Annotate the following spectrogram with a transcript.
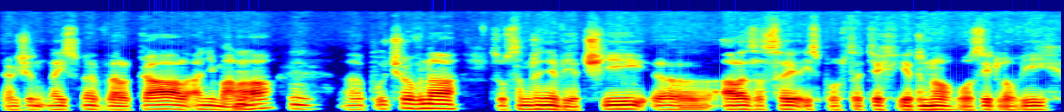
takže nejsme velká, ale ani malá hmm, hmm. Eh, půjčovna. Jsou samozřejmě větší, eh, ale zase je i spousta těch jednovozidlových,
